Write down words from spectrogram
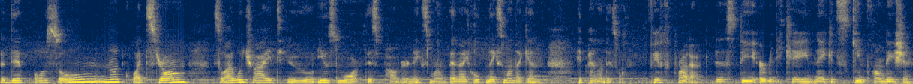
a dip also not quite strong so I will try to use more of this powder next month and I hope next month I can hit pen on this one fifth product is the Urban Decay Naked Skin Foundation.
